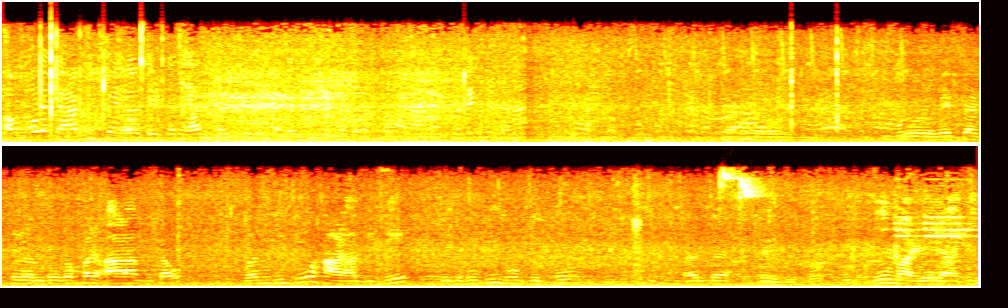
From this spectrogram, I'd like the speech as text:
ಅವ್ನು ನೋಡಕ್ಕೆ ಯಾರು ಇಷ್ಟ ಇಲ್ಲ ಅಂತ ಹೇಳ್ತಾನೆ ಯಾರನ್ನ ಕಳಿಸ್ತೀವಿ ಅಂತ ದರ್ಶನ ಹೇಳ್ಕೊತಾನೆ ಮತ್ತೆ ಹೆಂಗ್ ಬಿಡೋಣ ನೋಡ್ಬೇಕಾಗ್ತದೆ ನಮ್ದು ರೊಕ್ಕಗಳು ಹಾಳಾಗ್ಬಿಟ್ಟವು ಬಂದಿದ್ದು ಹಾಳಾಗಿದೆ ಇದು ಹುಬ್ಳಿಗೆ ಹೋಗ್ಬೇಕು ಅಂತ ಹೇಳ್ಬೇಕು ಏನು ಮಾಡಲಿಲ್ಲ ಅಜ್ಜಿ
